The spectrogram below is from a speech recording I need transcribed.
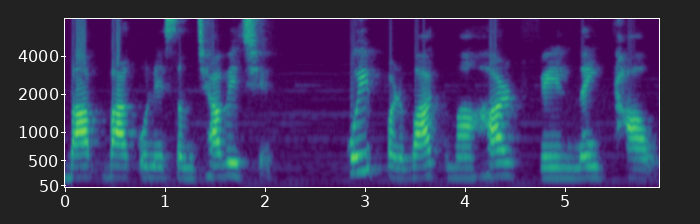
બાપ બાળકોને સમજાવે છે? કોઈ પણ વાતમાં હાર્ટ ફેલ નહીં થાવ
